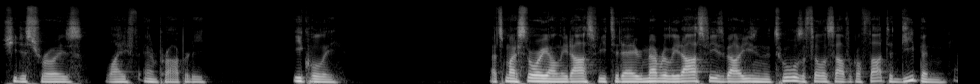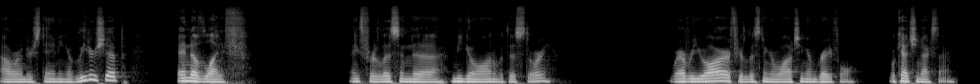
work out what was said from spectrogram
she destroys life and property equally. That's my story on leadosophy today. Remember, leadosophy is about using the tools of philosophical thought to deepen our understanding of leadership and of life. Thanks for listening to me go on with this story wherever you are, if you're listening or watching, I'm grateful. We'll catch you next time.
